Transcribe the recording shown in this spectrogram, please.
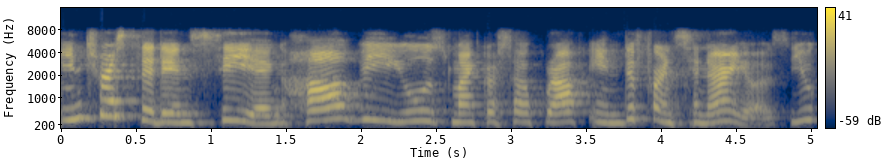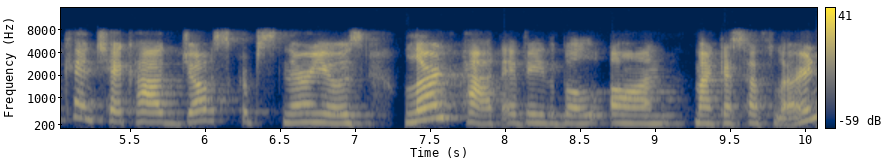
interested in seeing how we use Microsoft Graph in different scenarios, you can check out JavaScript scenarios learn path available on Microsoft Learn.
